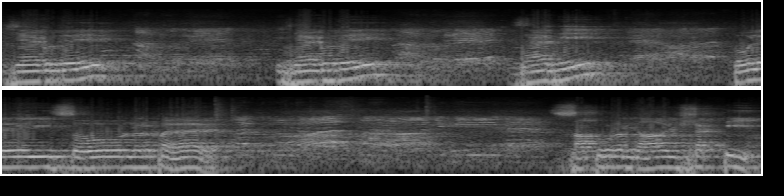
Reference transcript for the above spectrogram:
ਜੈ ਗੁਰਦੇਵ ਜੈ ਗੁਰਦੇਵ ਜੈ ਵੀ ਬੋਲੇ ਸੋ ਨਿਰਭੈ ਸਤਿਗੁਰ ਰਵਿਦਾਸ ਸ਼ਕਤੀ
